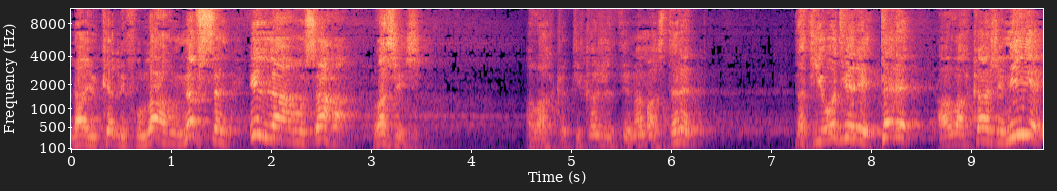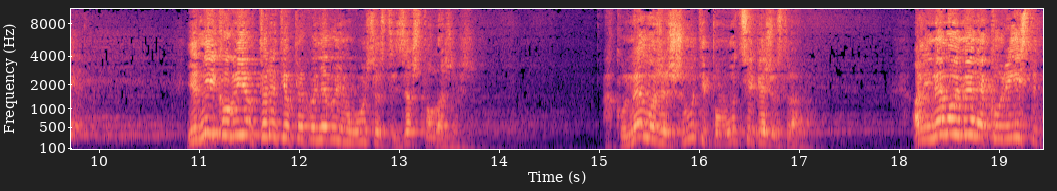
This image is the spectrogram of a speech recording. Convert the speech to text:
la yukellifu Allahu nefsen illa usaha. Lažiš. Allah kad ti kaže da ti je namaz teret, da ti je odvjere teret, Allah kaže nije. Jer nikog nije opteretio preko njegove mogućnosti. Zašto lažeš? Ako ne možeš šuti, povuci gežu stranu. Ali nemoj mene koristiti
